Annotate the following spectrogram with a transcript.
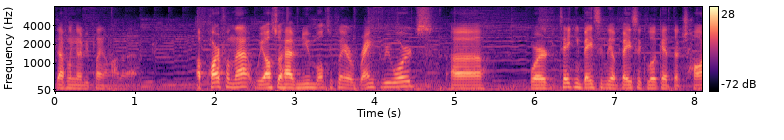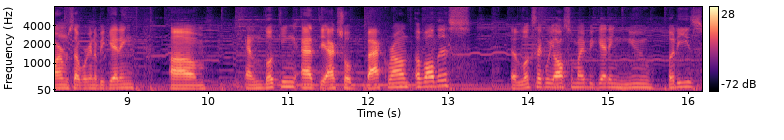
definitely going to be playing a lot of that. Apart from that, we also have new multiplayer ranked rewards. Uh, we're taking basically a basic look at the charms that we're going to be getting. Um, and looking at the actual background of all this, it looks like we also might be getting new hoodies,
